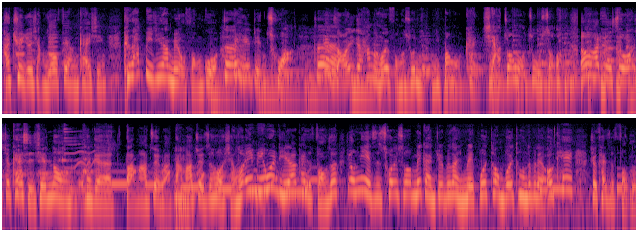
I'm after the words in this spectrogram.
他去就想说非常开心，可是他毕竟他没有缝过，他也有点错，他找一个他们会缝，说你你帮我看，假装我助手，然后他就说 就开始先弄那个打麻醉嘛，打麻醉之后想说哎没问题，然后开始缝，说用镊子戳一戳，没感觉没关系，没不会痛不会痛对不对？OK 就开始缝了，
